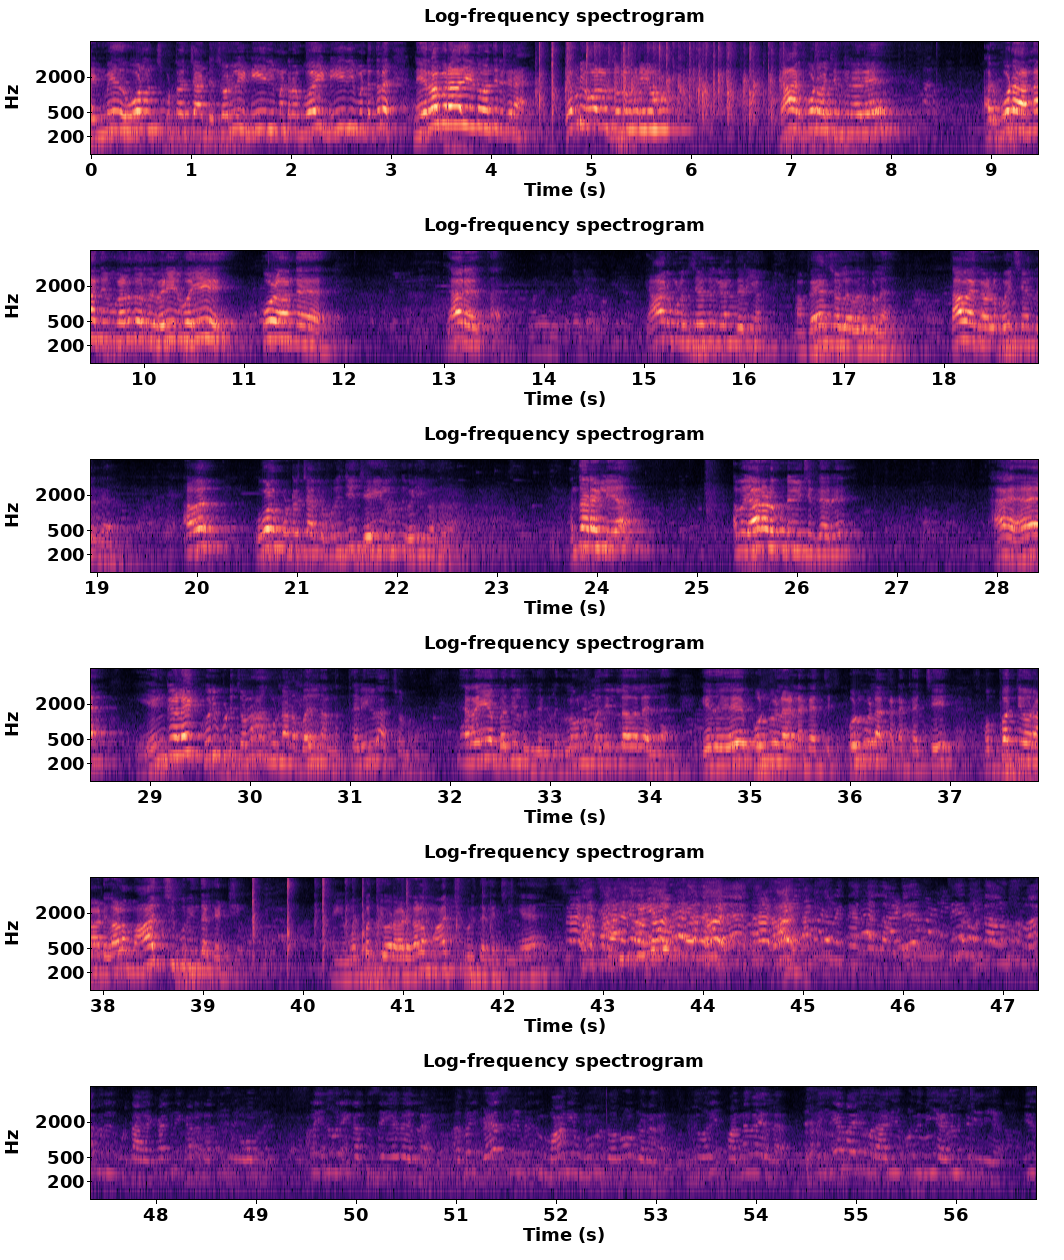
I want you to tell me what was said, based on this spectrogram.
என் மீது ஊழல் குற்றச்சாட்டு சொல்லி நீதிமன்றம் போய் நீதிமன்றத்தில் நிரபராதின்னு வந்திருக்கிறேன். எப்படி ஊழல் சொல்ல முடியும்? யார் கூட வச்சிருக்கிறாரு. அவர் கூட அண்ணா திமுக ஒருத்தர் வெளியில் போய் கூட அந்த யார்? யார் உங்களுக்கு சேர்ந்துருக்கான்னு தெரியும். நான் பெயர் சொல்ல விரும்பல. தாவாக்காவில் போய் சேர்ந்துருக்கார். அவர் ஊழல் குற்றச்சாட்டு புரிஞ்சு ஜெயிலிருந்து வெளியே வந்தவர். வந்தாரா இல்லையா? அப்போ யாரோட கூட்டணி வச்சிருக்காரு? ஆக எங்களை குறிப்பிட்டு சொன்னால் அதுக்கு உண்டான பதில் நாங்கள் தெளிவாக சொல்லுவோம். நிறைய பதில் இருக்குது எங்களுக்கு. ஒன்றும் பதில் இல்லாதெல்லாம் இல்லை. இது பொன்விழா கட்சி பொன்விழா கண்ட கட்சி முப்பத்தி ஒரு ஆண்டு காலம் ஆட்சி புரிந்த கட்சி. நீங்கள் முப்பத்தி ஒரு ஆண்டு காலம் ஆட்சி புரிந்த கட்சிங்க.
